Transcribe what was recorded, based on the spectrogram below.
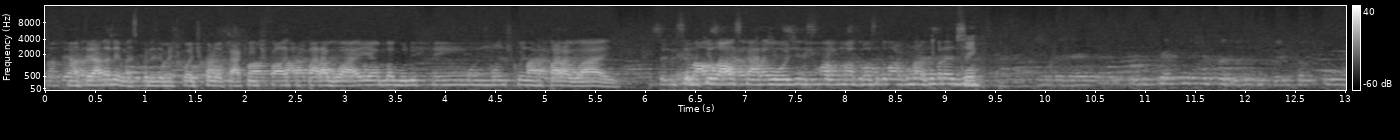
não tem nada a ver, mas por exemplo, a gente pode colocar que a gente fala que o Paraguai é um bagulho que tem um monte de coisa do Paraguai. Sendo que lá os caras hoje eles têm uma força do Brasil. Sim. Eles já se reproduzem essas coisas só porque é ensinado.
